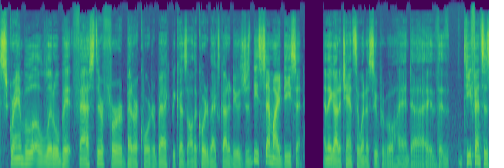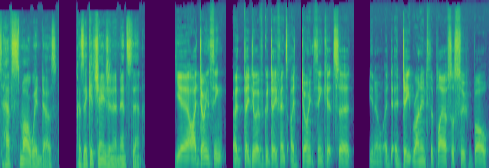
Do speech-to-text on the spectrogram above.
scramble a little bit faster for a better quarterback because all the quarterback's got to do is just be semi decent. And they got a chance to win a Super Bowl. And uh, the defenses have small windows because they could change in an instant. Yeah, I don't think uh, they do have a good defense. I don't think it's a you know a, a deep run into the playoffs or Super Bowl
